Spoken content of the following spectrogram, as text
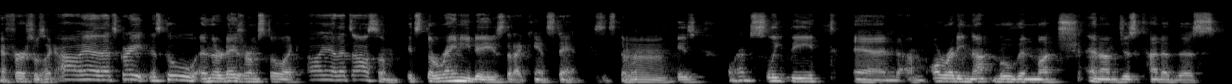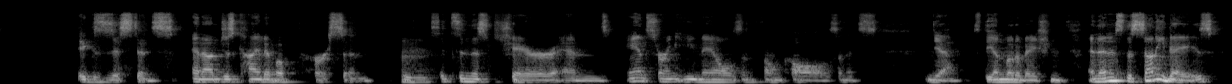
at first, was like, "Oh yeah, that's great, that's cool." And there are days where I'm still like, "Oh yeah, that's awesome." It's the rainy days that I can't stand because it's the Mm, days where I'm sleepy and I'm already not moving much and I'm just kind of this existence and I'm just kind of a person mhm. sits in this chair and answering emails and phone calls and it's yeah, it's the unmotivation. And then it's the sunny days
